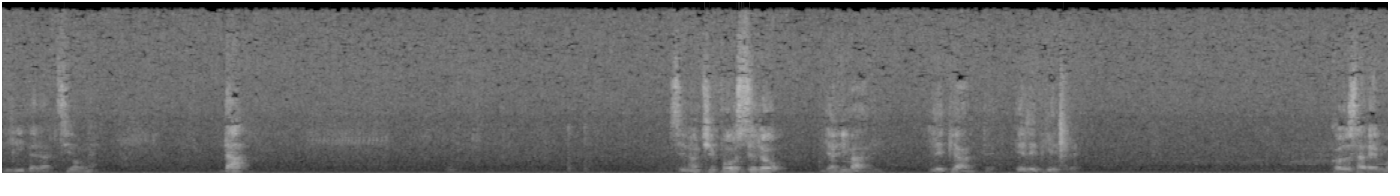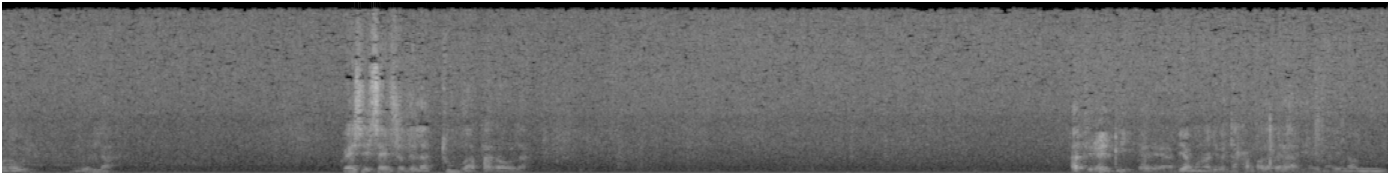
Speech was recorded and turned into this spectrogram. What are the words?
liberazione. Da. Se non ci fossero gli animali, le piante e le pietre, cosa saremmo noi? Nulla. Questo è il senso della tua parola. Altrimenti eh, abbiamo una libertà campata per aria e non,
